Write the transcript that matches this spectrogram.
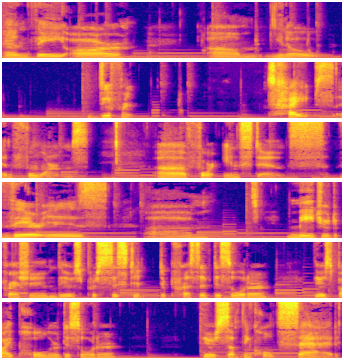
And they are um you know different types and forms. Uh for instance there is major depression there's persistent depressive disorder there's bipolar disorder there's something called SAD,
